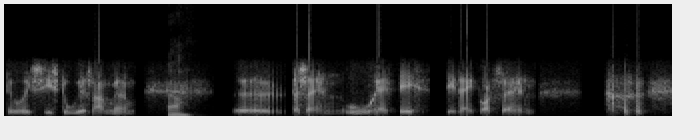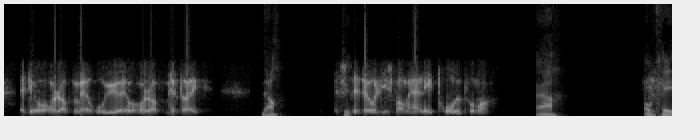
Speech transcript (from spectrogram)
det var i sidste uge, jeg snakkede med ham. Ja. Øh, der sagde han, uh, det, det er da ikke godt, sagde han. at jeg var holdt op med at ryge, og jeg var holdt op med at drikke. Nå. Altså, det, det var ligesom, om han ikke troede på mig. Ja. Okay.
